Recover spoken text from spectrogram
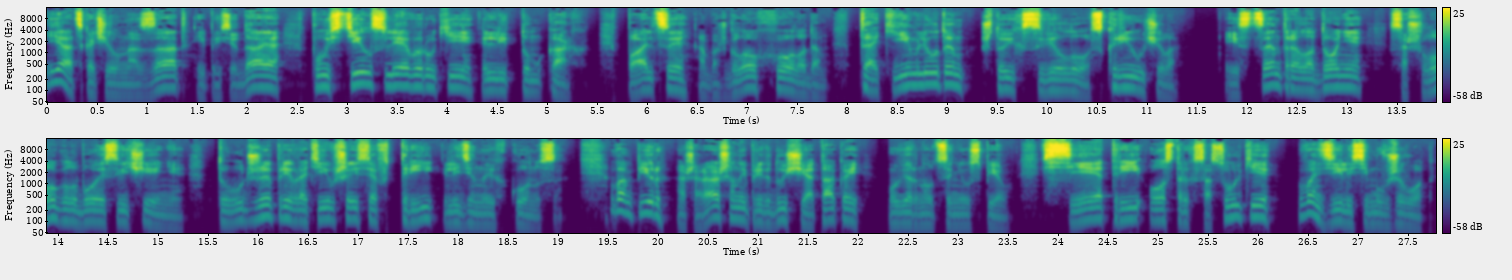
Я отскочил назад и, приседая, пустил с левой руки литумкарх. Пальцы обожгло холодом, таким лютым, что их свело, скрючило. Из центра ладони сошло голубое свечение, тут же превратившееся в три ледяных конуса. Вампир, ошарашенный предыдущей атакой, увернуться не успел. Все три острых сосульки вонзились ему в живот.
